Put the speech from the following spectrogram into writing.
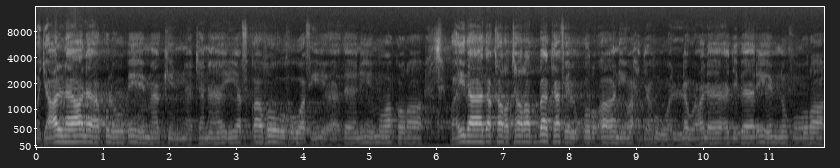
وجعلنا على قلوبهم أكنة أن يفقهوه وفي آذانهم وقرا. وإذا ذكرت ربك في القرآن وحده ولوا على أدبارهم نفورا.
